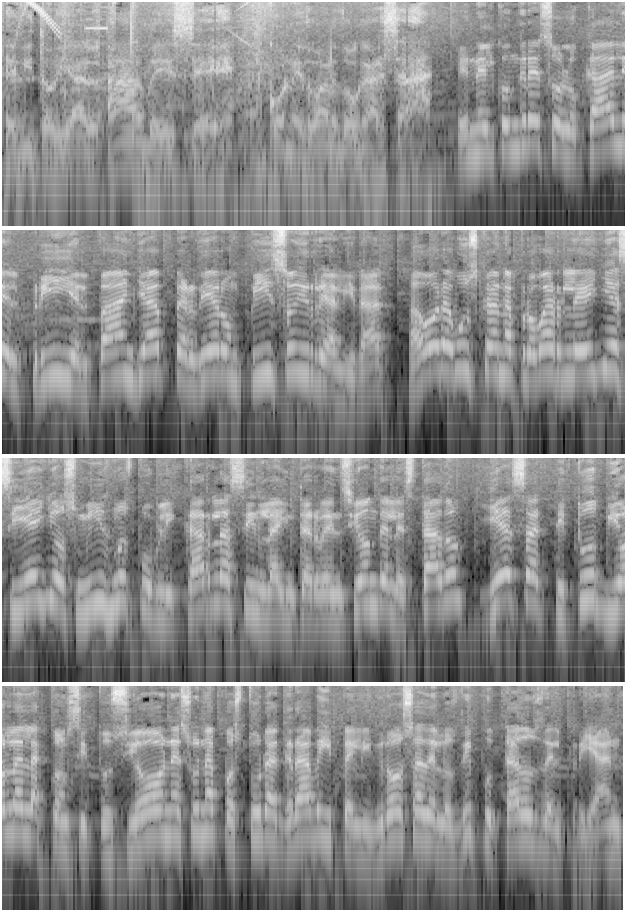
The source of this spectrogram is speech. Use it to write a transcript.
Editorial ABC con Eduardo Garza. En el Congreso local, el PRI y el PAN ya perdieron piso y realidad. Ahora buscan aprobar leyes y ellos mismos publicarlas sin la intervención del Estado y esa actitud viola la Constitución, es una postura grave y peligrosa de los diputados del PRIAN.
